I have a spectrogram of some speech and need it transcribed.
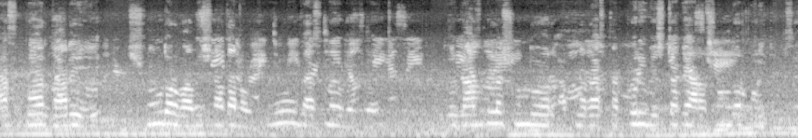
রাস্তার ধারে সুন্দরভাবে সাজানো ফুল গাছ নয় গেছে। তো গাছগুলো সুন্দর, আপনার রাস্তার পরিবেশটাকে আরও সুন্দর করে তুলছে।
